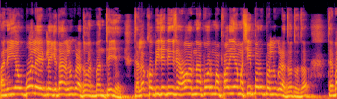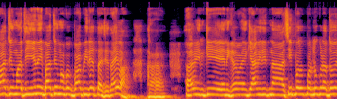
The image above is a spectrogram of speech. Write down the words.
અને એ એવું બોલે એટલે કે તારા લુગડા ધોવાનું બંધ થઈ જાય. તો લખો બીજે દિવસે સવારના પોરમાં ફળિયામાં સીપર ઉપર લુગડા ધોતો હતો. તે બાજુમાંથી એની બાજુમાં કોઈક ભાભી રહેતા છે આવ્યા. આવીને કે એની ઘરવાળી કે આવી રીતના સીપર ઉપર લુગડા ધોવે.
